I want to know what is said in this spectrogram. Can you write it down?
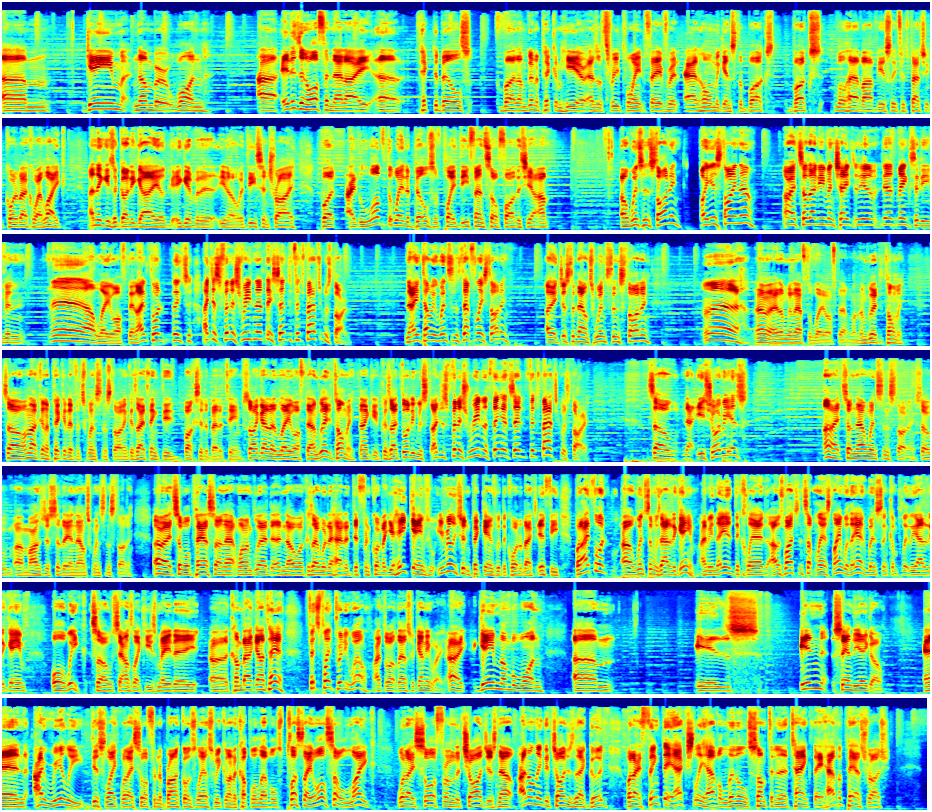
Um, game number one. Uh, it isn't often that I uh, pick the Bills but I'm going to pick them here as a three-point favorite at home against the Bucs. Bucs will have obviously Fitzpatrick, quarterback who I like. I think he's a gutty guy. He'll give it a you know a decent try. But I love the way the Bills have played defense so far this year. Um, oh, Winston starting? Oh, he starting now. All right, so that even changes. You know, that makes it even. Eh, I'll lay off then. I thought they. I just finished reading that they said Fitzpatrick was starting. Now you tell me Winston's definitely starting. They just announced Winston starting. Uh, all right, I'm going to have to lay off that one. I'm glad you told me. So I'm not going to pick it if it's Winston starting because I think the Bucs are the better team. So I got to lay off that. I'm glad you told me. Thank you because I thought he was. I just finished reading a thing that said Fitzpatrick was starting. So now, you sure he is? All right, so now Winston's starting. So uh, Mons just said they announced Winston starting. All right, so we'll pass on that one. I'm glad uh, Noah because I would have had a different quarterback. You hate games. You really shouldn't pick games with the quarterbacks iffy. But I thought uh, Winston was out of the game. I mean, they had declared. I was watching something last night where they had Winston completely out of the game all week. So sounds like he's made a uh, comeback. And I tell you, Fitz played pretty well. I thought last week anyway. All right, game number one um, is in San Diego. And I really dislike what I saw from the Broncos last week on a couple of levels. Plus, I also like what I saw from the Chargers. Now, I don't think the Chargers are that good, but I think they actually have a little something in the tank. They have a pass rush.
